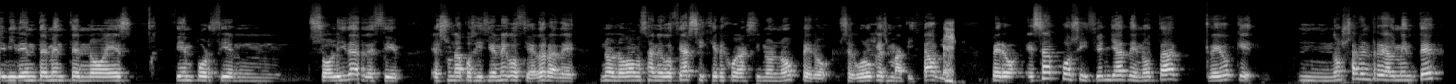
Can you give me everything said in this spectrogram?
evidentemente no es 100% sólida, es decir, es una posición negociadora de no, no vamos a negociar si quieres jugar, si no, no, pero seguro que es matizable. Pero esa posición ya denota, creo que no saben realmente,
